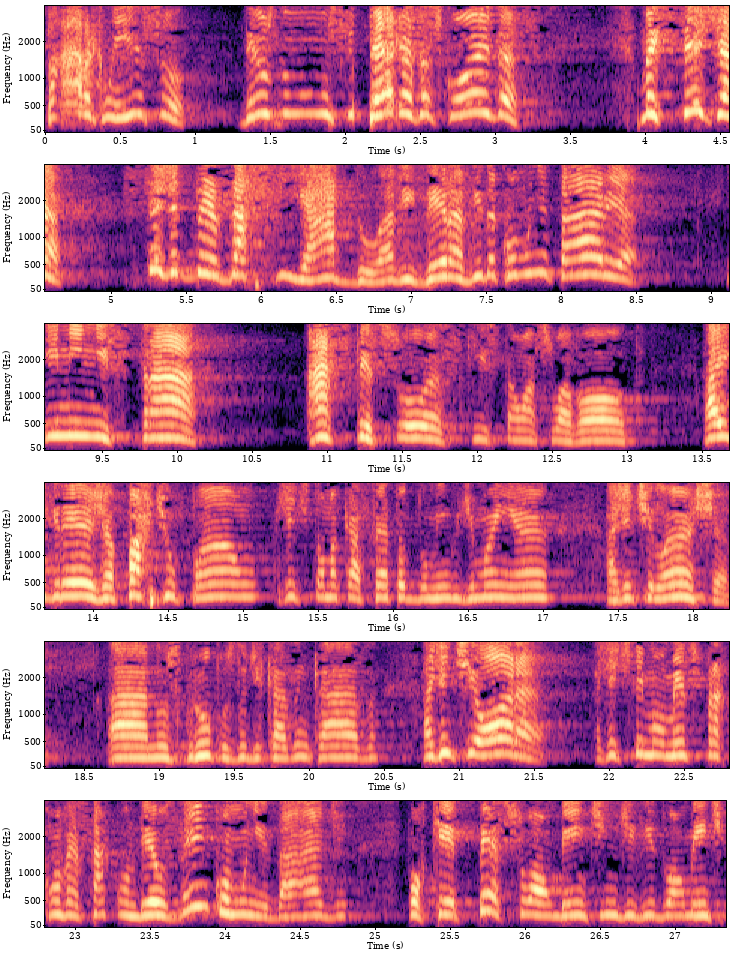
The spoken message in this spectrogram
Para com isso. Deus não, não se pega essas coisas. Mas seja, seja desafiado a viver a vida comunitária e ministrar às pessoas que estão à sua volta. A igreja parte o pão, a gente toma café todo domingo de manhã, a gente lancha ah, nos grupos do de casa em casa, a gente ora, a gente tem momentos para conversar com Deus em comunidade, porque pessoalmente, individualmente,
